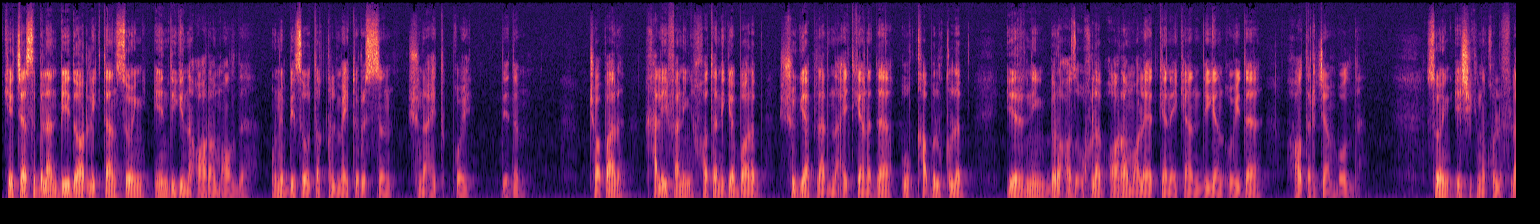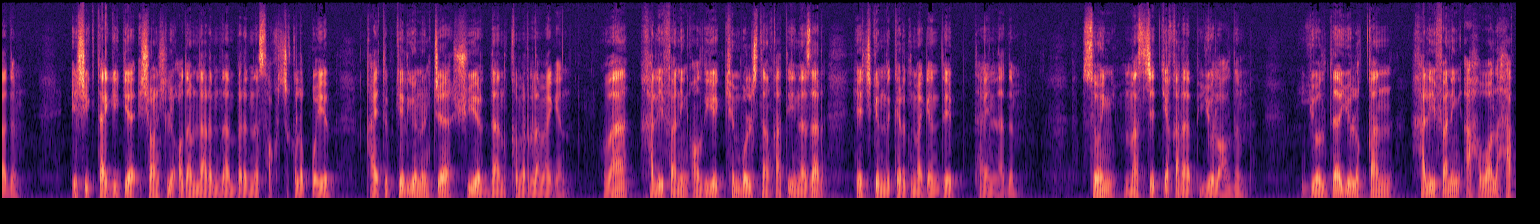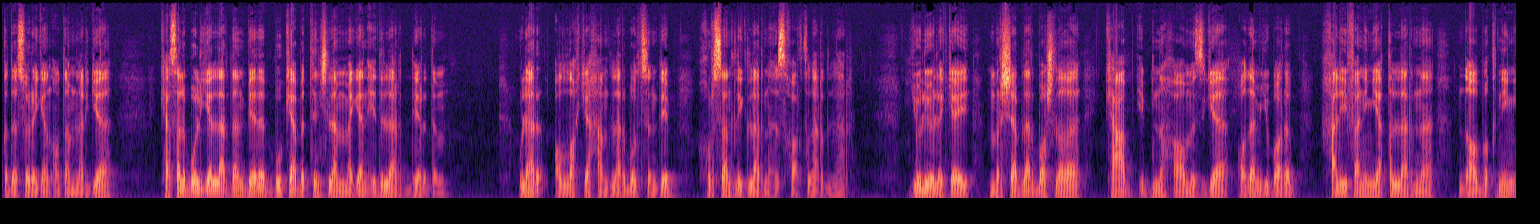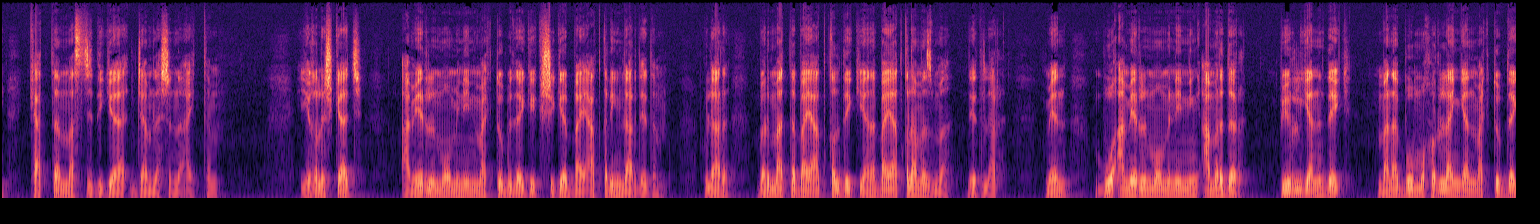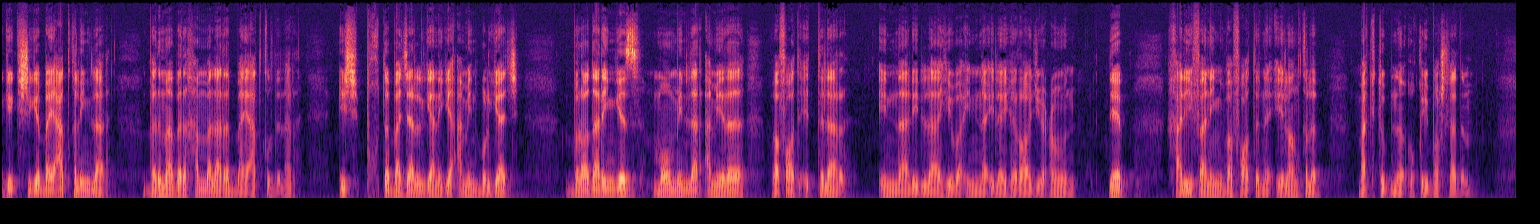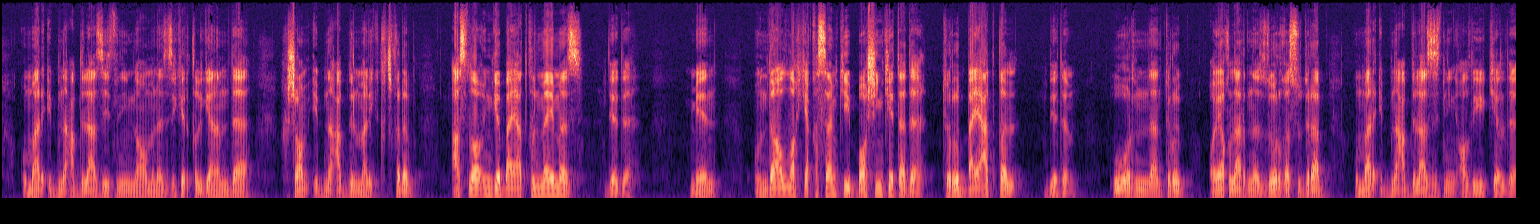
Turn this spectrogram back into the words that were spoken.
kechasi bilan bedorlikdan so'ng endigina orom oldi. Uni bezovta qilmay turishsin, shuni aytib qo'y, dedim. Chopar xalifaning xotiniga borib shu gaplarni aytganida u qabul qilib, erining bir oz uxlab orom olayotgan ekan degan o'yda xotirjam bo'ldi. So'ng eshikni qulfladim. Eshik tagiga ishonchli odamlarimdan birini soqchi qilib qo'yib, qaytib kelgunimcha shu yerdan qimirlamagin va xalifaning oldiga kim bo'lishidan qat'i nazar hech kimni kiritmagin deb tayinladim. So'ng masjidga qarab yo'l oldim. Yo'lda yo'liqqan xalifaning ahvoli haqida so'ragan odamlarga kasal bo'lganlardan beri bu kabi tinchlanmagan edilar derdim. Ular Allohga hamdlar bo'lsin deb xursandliklarini izhor qilardilar. Yo'l yo'lakay mirshablar boshlig'i Ka'b ibn Homizga odam yuborib, xalifaning yaqinlarini Dobiqning katta masjidiga jamlashini aytdim. Yig'ilishgach, Amirul Mo'minin maktubidagi kishiga bay'at qilinglar dedim. Ular bir marta bay'at qildik, yana bay'at qilamizmi? dedilar. Men bu Amirul Mo'mininning amridir. Buyurilganidek, mana bu muhrlangan maktubdagi kishiga bay'at qilinglar. Birma-bir hammalari bay'at qildilar. Ish puxta bajarilganiga amin bo'lgach, birodaringiz mu'minlar amiri vafot etdilar. Inna lillahi va inna ilayhi roji'un deb xalifaning vafotini e'lon qilib, maktubni o'qiy boshladim. Umar ibn Abdulazizning nomini zikr qilganimda Hishom ibn Abdul Malik qichqirib, "Aslo unga bay'at qilmaymiz", dedi. Men unda Allohga qasamki, boshing ketadi, turib bay'at qil, dedim. U o'rnidan turib, oyoqlarini zo'rg'a sudrab Umar ibn Abdulazizning oldiga keldi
